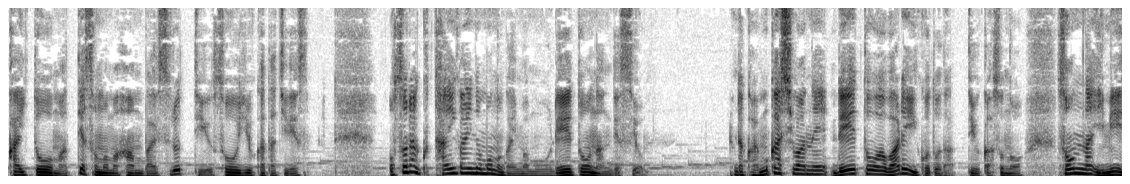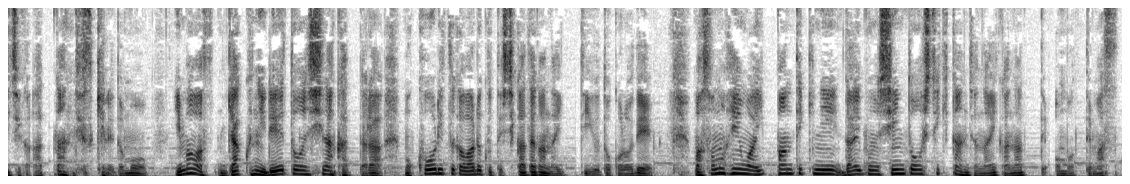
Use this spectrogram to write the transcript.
解凍を待ってそのまま販売するっていう、そういう形です。おそらく大概のものが今もう冷凍なんですよ。だから昔はね、冷凍は悪いことだっていうか、その、そんなイメージがあったんですけれども、今は逆に冷凍にしなかったら、もう効率が悪くて仕方がないっていうところで、まあその辺は一般的にだいぶ浸透してきたんじゃないかなって思ってます。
